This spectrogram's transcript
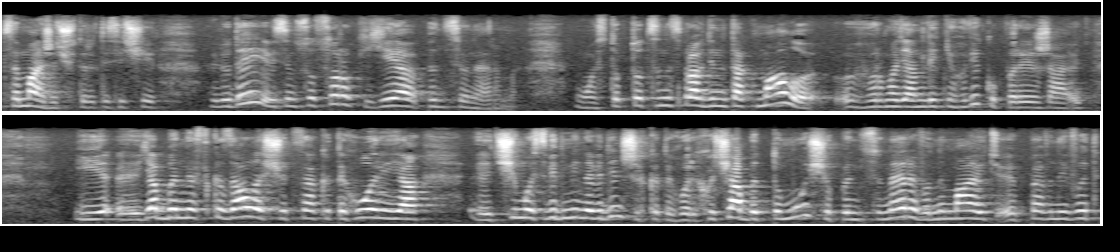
це майже 4 тисячі людей, 840 є пенсіонерами. Ось, тобто, це насправді не так мало громадян літнього віку переїжджають. І е, я би не сказала, що ця категорія е, чимось відмінна від інших категорій, хоча б тому, що пенсіонери вони мають е, певний вид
